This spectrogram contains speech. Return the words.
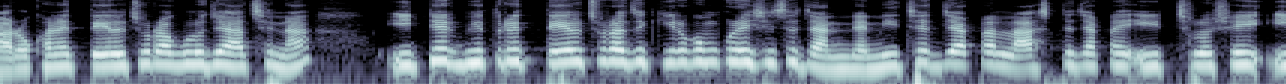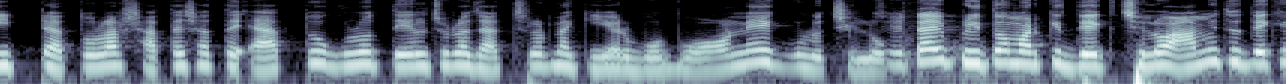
আর ওখানে তেল চোরাগুলো যে আছে না, ইটের ভিতরে তেল চোরা যে কীরকম করে এসেছে জানি না। নিচের যে একটা লাস্টে যে একটা ইট ছিল, সেই ইটটা তোলার সাথে সাথে এতগুলো তেল চোরা যাচ্ছিল না কি আর বলব, অনেকগুলো ছিল। সেটাই প্রীতম আর কি দেখছিল। আমি তো দেখে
